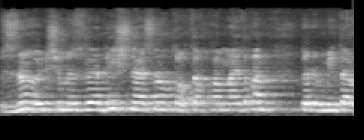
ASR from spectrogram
bizning o'lishimiz bilan hech narsani to'xtab qolmaydigan bir miqdor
